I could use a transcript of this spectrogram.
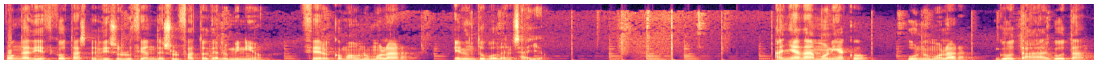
Ponga 10 gotas de disolución de sulfato de aluminio 0,1 molar en un tubo de ensayo. Añada amoníaco 1 molar gota a gota,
